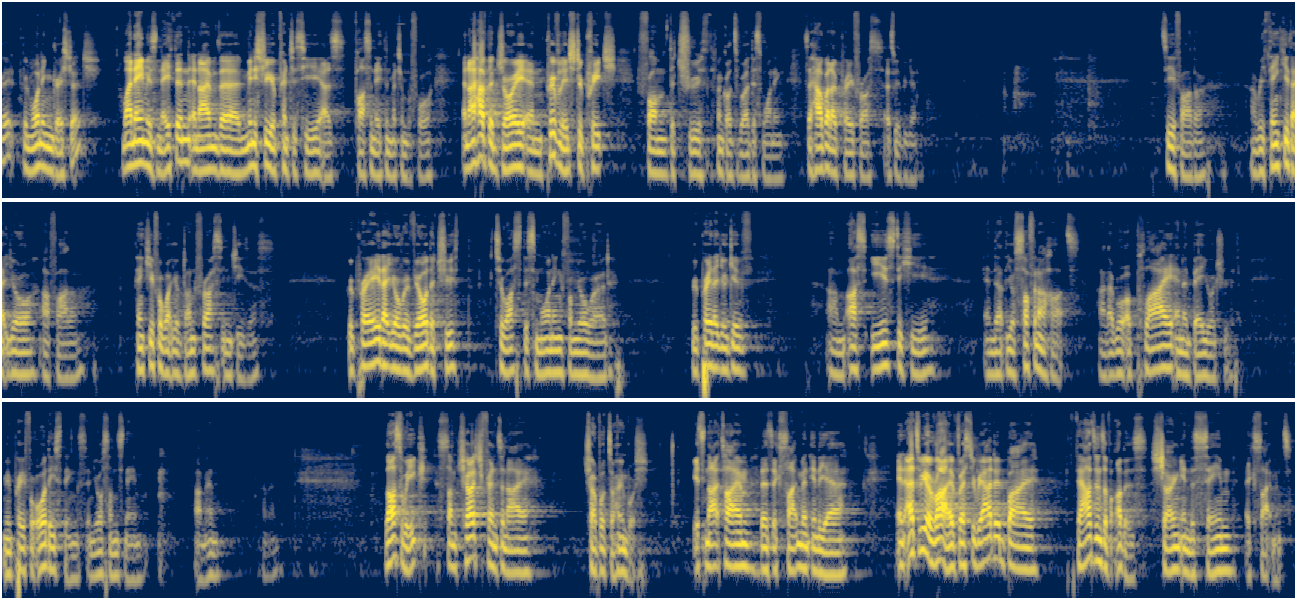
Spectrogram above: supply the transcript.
Great. Good morning, Grace Church. My name is Nathan, and I'm the ministry apprentice here, as Pastor Nathan mentioned before. And I have the joy and privilege to preach from the truth from God's word this morning. So, how about I pray for us as we begin? Dear Father, uh, we thank you that you're our Father. Thank you for what you've done for us in Jesus. We pray that you'll reveal the truth to us this morning from your word. We pray that you'll give um, us ears to hear and that you'll soften our hearts, uh, that we'll apply and obey your truth. And we pray for all these things in your Son's name. Amen. Amen. Last week, some church friends and I traveled to Homebush. It's nighttime, there's excitement in the air. And as we arrive, we're surrounded by thousands of others sharing in the same excitement.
